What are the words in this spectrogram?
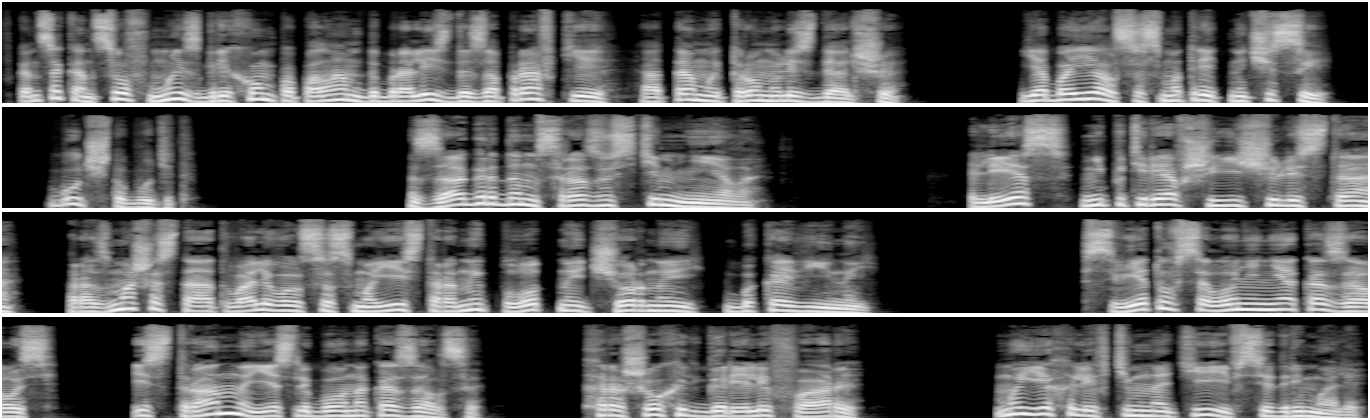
В конце концов, мы с грехом пополам добрались до заправки, а там и тронулись дальше. Я боялся смотреть на часы, будь что будет. За городом сразу стемнело. Лес, не потерявший еще листа, размашисто отваливался с моей стороны плотной черной боковиной. Свету в салоне не оказалось, и странно, если бы он оказался. Хорошо хоть горели фары. Мы ехали в темноте и все дремали.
